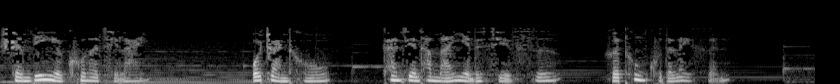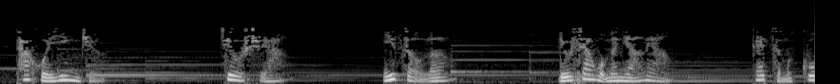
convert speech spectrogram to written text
沈冰也哭了起来。我转头看见他满眼的血丝和痛苦的泪痕，他回应着：“就是啊，你走了。”留下我们娘俩该怎么过？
